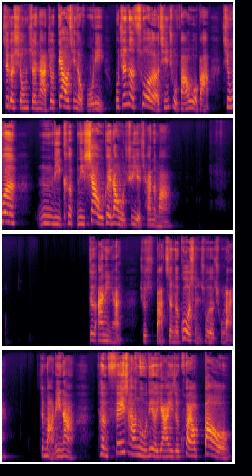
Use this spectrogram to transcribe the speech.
这个胸针呐就掉进了湖里。我真的错了，请处罚我吧。请问，嗯，你可你下午可以让我去野餐了吗？这个安妮啊，就是把整个过程说了出来。这玛丽娜很非常努力的压抑着快要爆。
